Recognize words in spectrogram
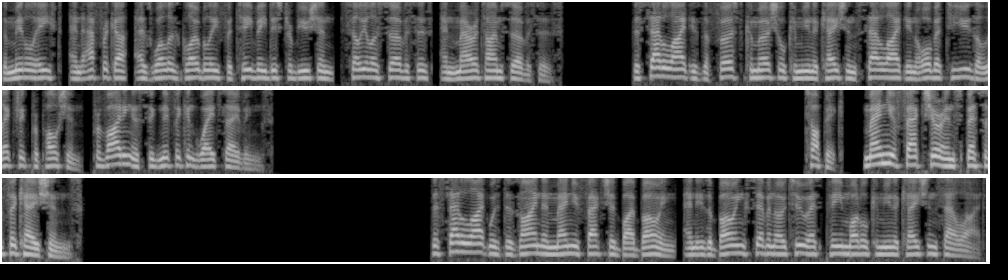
the Middle East, and Africa, as well as globally for TV distribution, cellular services, and maritime services. The satellite is the first commercial communications satellite in orbit to use electric propulsion, providing a significant weight savings. Manufacture and specifications The satellite was designed and manufactured by Boeing, and is a Boeing 702 SP model communication satellite.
